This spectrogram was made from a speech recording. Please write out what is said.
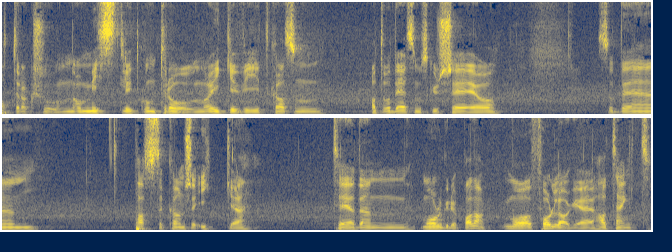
attraksjonen. Å miste litt kontrollen og ikke vite hva som, at det var det som skulle skje. Og, så det passer kanskje ikke til den målgruppa. da. Må forlaget ha tenkt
